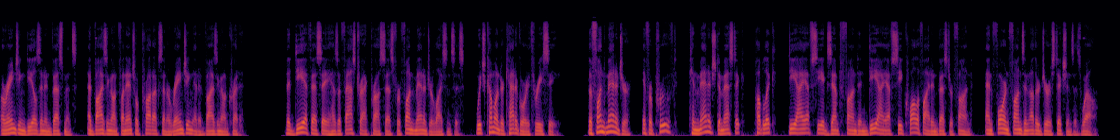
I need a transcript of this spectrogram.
arranging deals and investments, advising on financial products, and arranging and advising on credit. The DFSA has a fast track process for fund manager licenses, which come under Category 3C. The fund manager, if approved, can manage domestic, public, DIFC exempt fund and DIFC qualified investor fund, and foreign funds in other jurisdictions as well.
